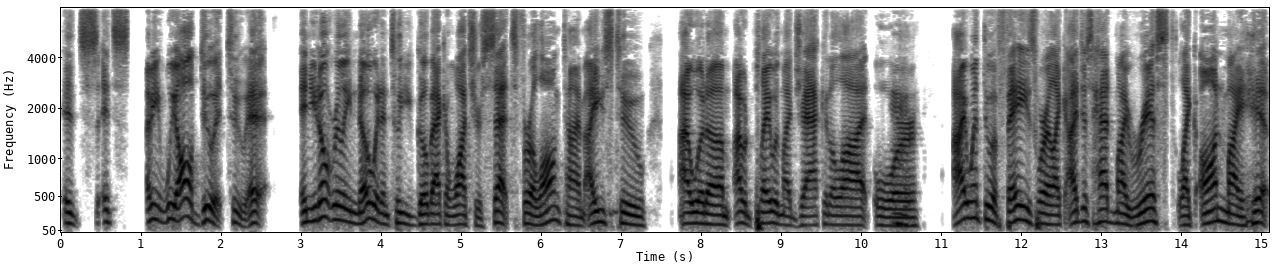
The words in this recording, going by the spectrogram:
it's it's i mean we all do it too Eh, and you don't really know it until you go back and watch your sets. For a long time i used to i would um i would play with my jacket a lot or i went through a phase where like i just had my wrist like on my hip.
